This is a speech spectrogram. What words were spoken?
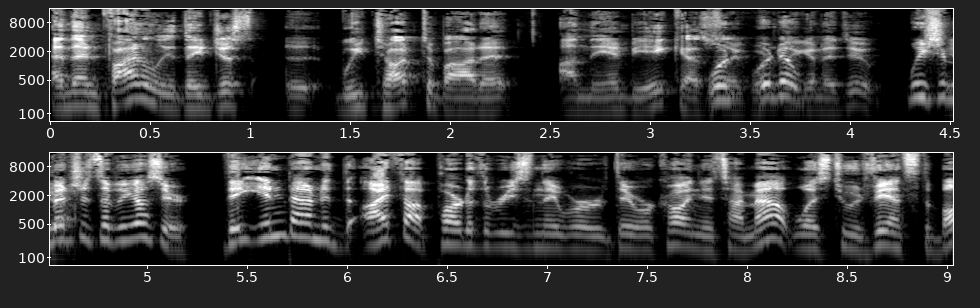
And then finally, they just, uh, we talked about it on the NBA cast. Well, like, what no, are they going to do? We should Yeah. mention something else here. They inbounded. I thought part of the reason they were they were calling the timeout was to advance the ball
